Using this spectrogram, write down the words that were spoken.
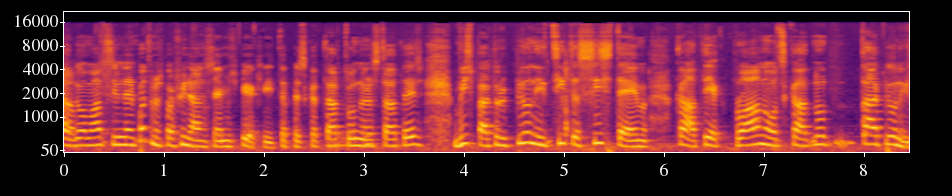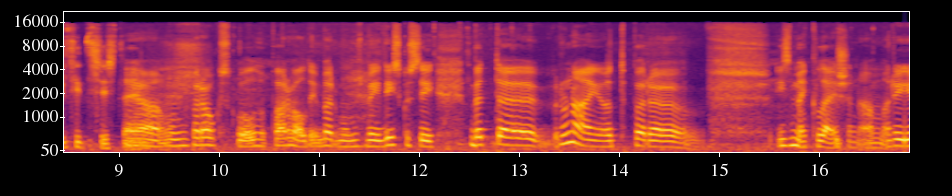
jādomā acīm. Protams, par finansēm es piekrītu, tāpēc, ka Tartu universitāte ir vispār tur ir pilnīgi cita sistēma, kā tiek plānots, kā, nu, tā ir pilnīgi cita sistēma. Jā, un par augstskolu pārvaldību ar mums bija diskusija, bet eh, runājot par eh, izmeklēšanām. Arī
